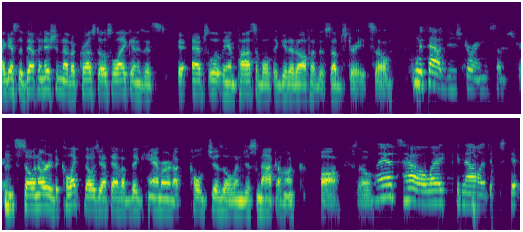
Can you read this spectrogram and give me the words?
I guess the definition of a crustose lichen is it's absolutely impossible to get it off of the substrate. So without destroying the substrate. So in order to collect those, you have to have a big hammer and a cold chisel and just knock a hunk off. So that's how lichenologists get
